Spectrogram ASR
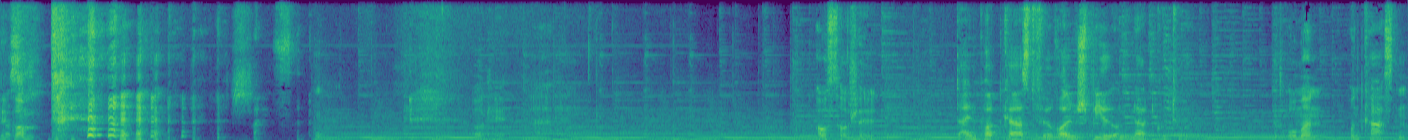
Willkommen. Scheiße. Okay. Austauschhelden. Dein Podcast für Rollenspiel und Nerdkultur. Mit Roman und Carsten.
